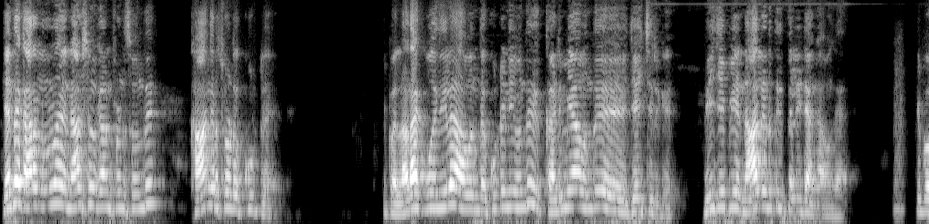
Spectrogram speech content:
என்ன காரணம்னா நேஷனல் கான்ஃபரன்ஸ் வந்து காங்கிரஸோட கூட்டு. இப்ப லடாக் பகுதியில அந்த கூட்டணி வந்து கடுமையா வந்து ஜெயிச்சிருக்கு. பிஜேபியை நாலு இடத்துக்கு தள்ளிட்டாங்க அவங்க. இப்போ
